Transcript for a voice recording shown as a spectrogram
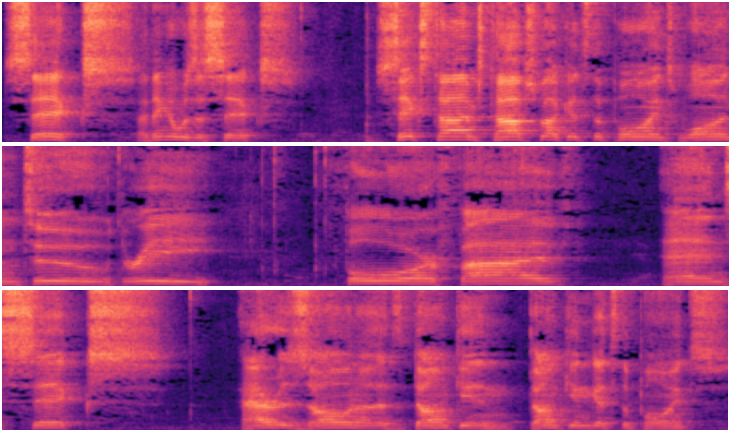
Six. I think it was a six. Six times top spot gets the points. One, two, three, four, five, and six. Arizona, that's Duncan. Duncan gets the points.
